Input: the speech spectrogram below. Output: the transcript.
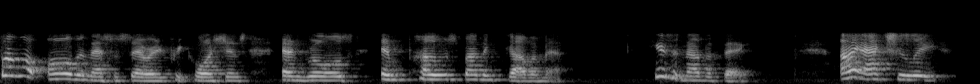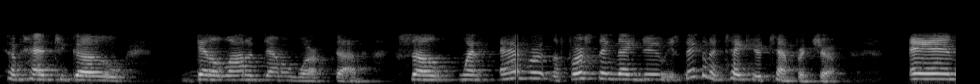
Follow all the necessary precautions and rules imposed by the government. Here's another thing I actually have had to go get a lot of dental work done. So, whenever the first thing they do is they're going to take your temperature. And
